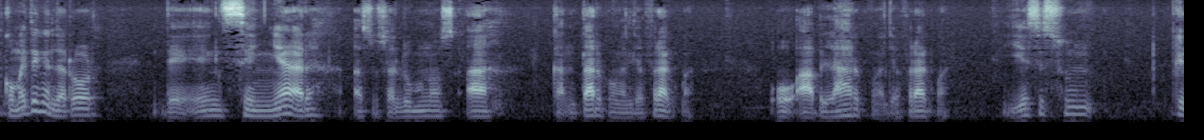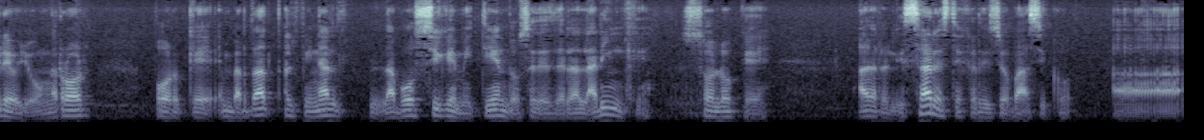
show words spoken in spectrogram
cometen el error de enseñar a sus alumnos a cantar con el diafragma o hablar con el diafragma. Y ese es un, creo yo, un error porque en verdad al final la voz sigue emitiéndose desde la laringe, solo que al realizar este ejercicio básico, ah,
